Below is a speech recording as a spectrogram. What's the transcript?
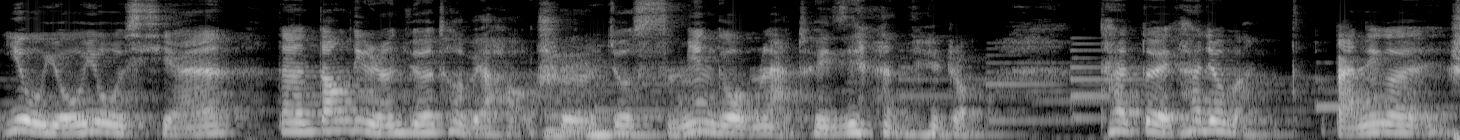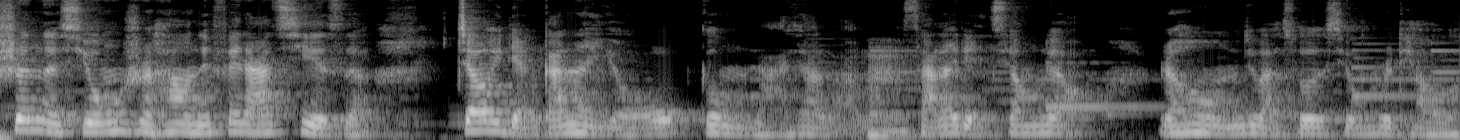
又油又咸，但当地人觉得特别好吃，嗯就死命给我们俩推荐那种。他对他就把把那个生的西红柿还有那菲达 cheese 浇一点橄榄油给我们拿下来了，嗯撒了一点香料，然后我们就把所有的西红柿挑了。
